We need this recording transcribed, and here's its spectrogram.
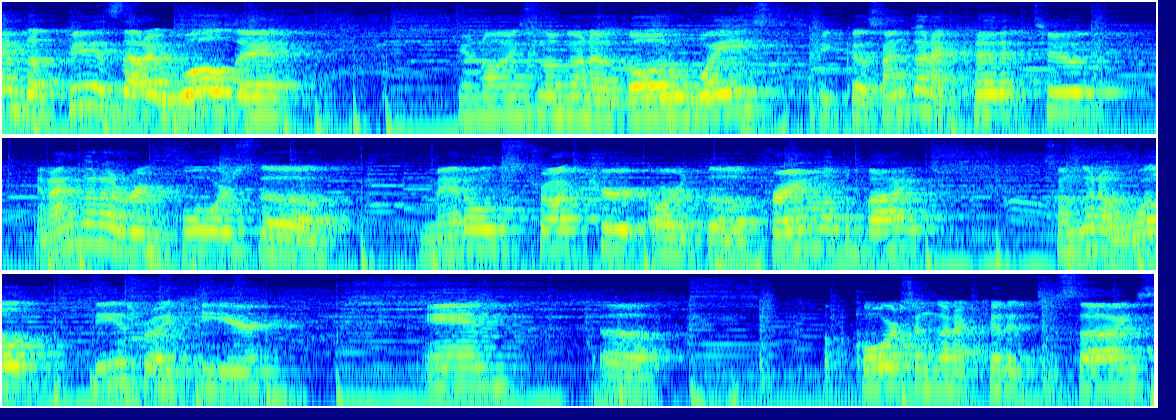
and the piece that I welded you know it's not gonna go to waste because I'm gonna cut it too and I'm gonna reinforce the metal structure or the frame of the bike. So I'm gonna weld this right here and uh, of course I'm gonna cut it to size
